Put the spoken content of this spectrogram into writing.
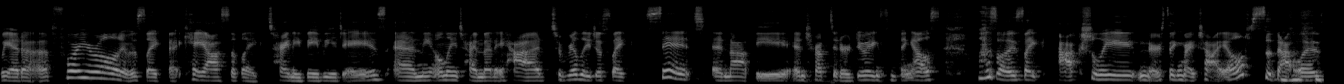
we had a four year old. It was like that chaos of like tiny baby days. And the only time that I had to really just like sit and not be interrupted or doing something else was always like actually nursing my child. So that was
